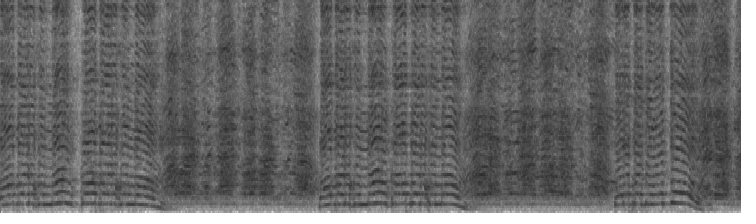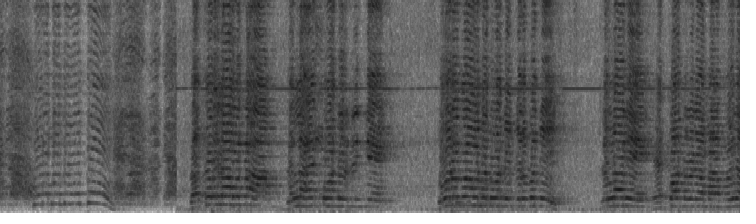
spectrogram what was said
కాపాడుకుందాం కాపాడుకుందాం కాపాడుకుందాం కాపాడుకుందాం తిరుపతి వద్దు తిరుపతి వద్దు దగ్గరగా ఉన్న జిల్లా హెడ్ క్వార్టర్ నుంచి దూరంగా ఉన్నటువంటి తిరుపతి జిల్లాని హెడ్ క్వార్టర్గా మన మీద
